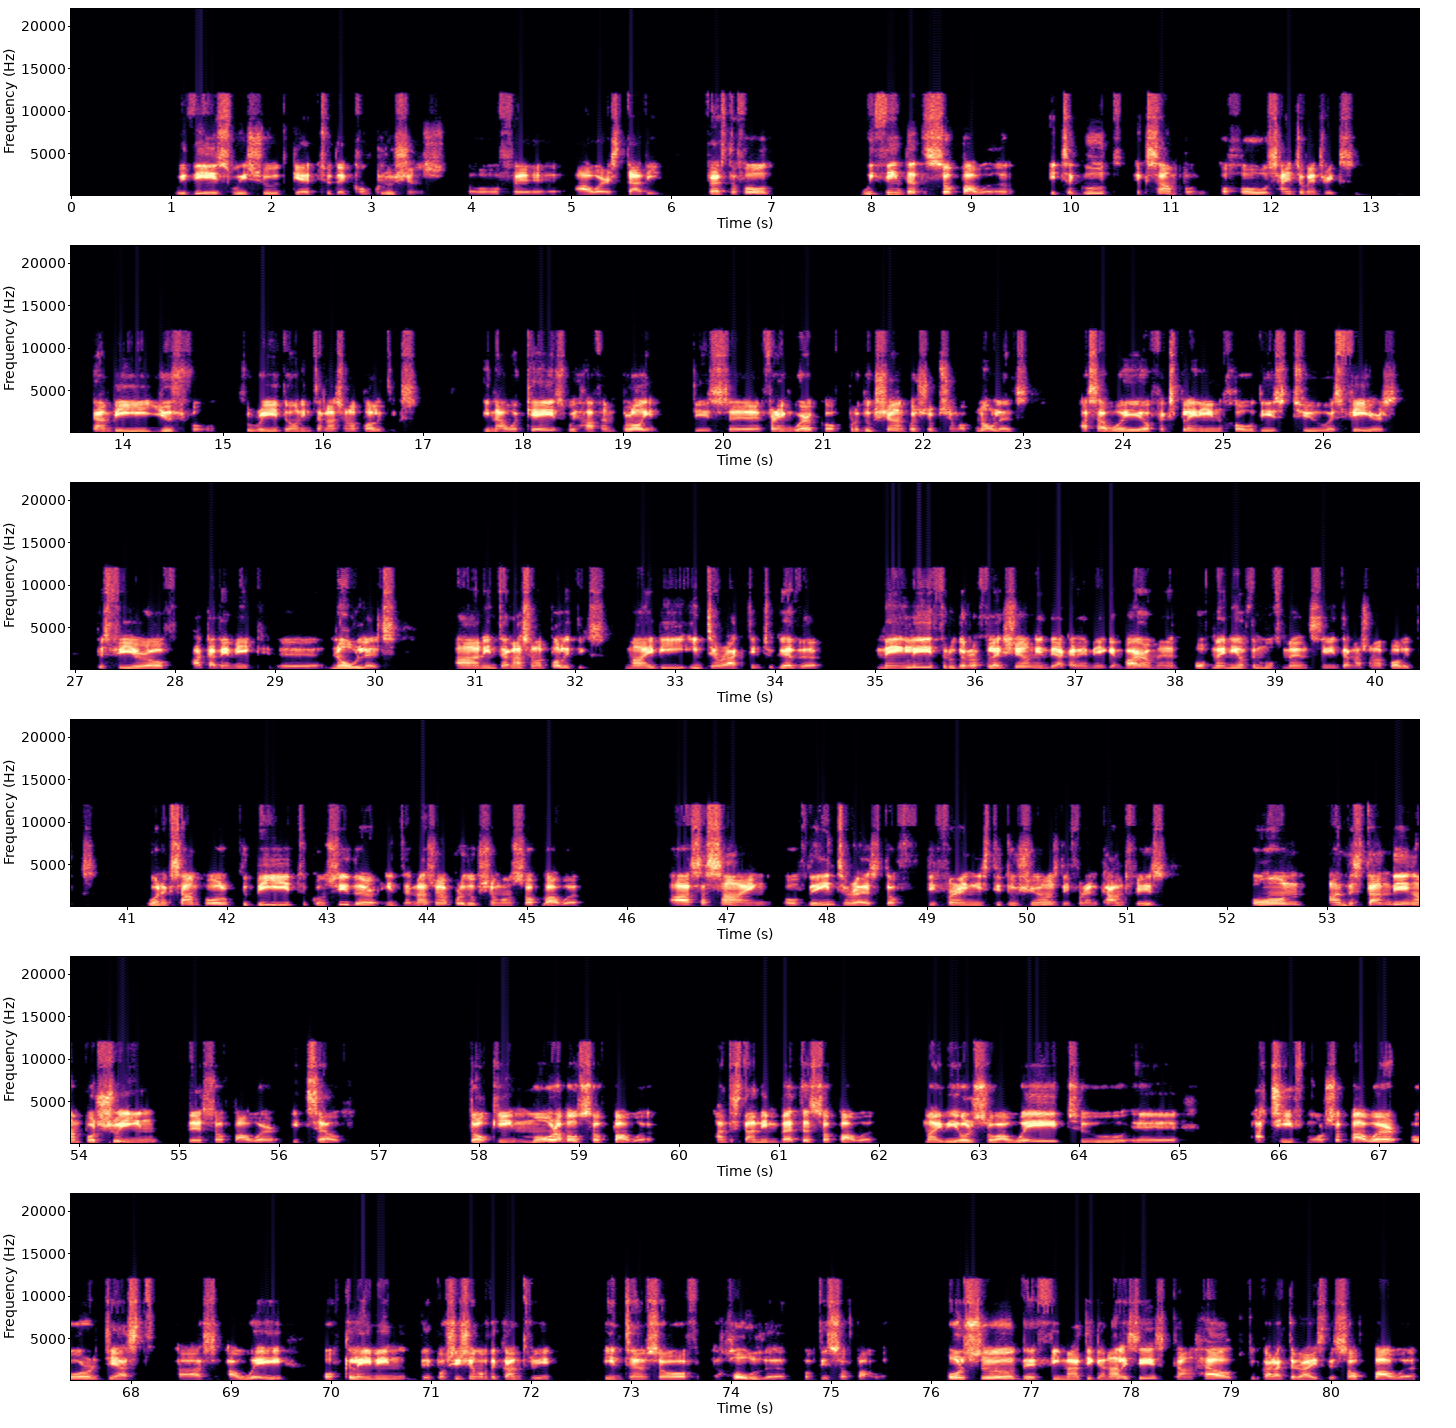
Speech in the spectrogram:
With this, we should get to the conclusions of uh, our study. First of all, we think that soft power it's a good example of how scientometrics can be useful to read on international politics. In our case, we have employed this uh, framework of production and consumption of knowledge as a way of explaining how these two spheres, the sphere of academic uh, knowledge and international politics, might be interacting together, mainly through the reflection in the academic environment of many of the movements in international politics. One example could be to consider international production on soft power as a sign of the interest of different institutions, different countries on understanding and pursuing the soft power itself. Talking more about soft power, understanding better soft power, might be also a way to uh, achieve more soft power or just as a way of claiming the position of the country in terms of holder of this soft power. Also, the thematic analysis can help to characterize the soft power.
